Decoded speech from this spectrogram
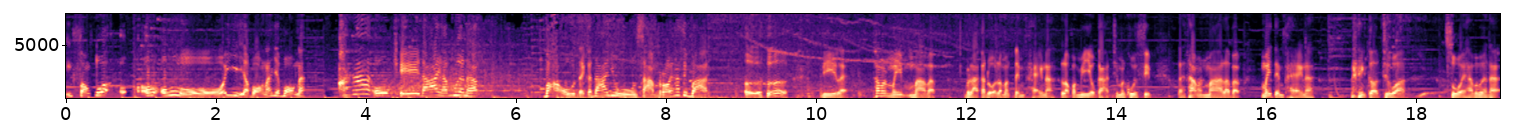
อีก 2 ตัวโอ้โอ้โอ้โหอย่าบอกนะอย่าบอกนะอ่าโอเคได้ครับเพื่อนครับ เบาแต่ก็ได้อยู่ 350 บาท เออ นี่แหละ ถ้ามันไม่มาแบบเวลากระโดดแล้วมันเต็มแผงนะเราก็มีโอกาสที่มันคูณ 10 แต่ถ้ามันมาแล้วแบบไม่เต็มแผงนะแม่งก็ถือว่าซวยครับเพื่อนๆฮะ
